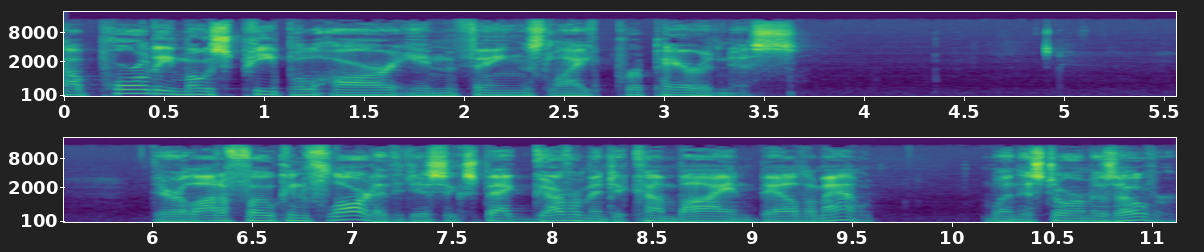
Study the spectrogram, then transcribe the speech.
How poorly most people are in things like preparedness. There are a lot of folk in Florida that just expect government to come by and bail them out when the storm is over,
